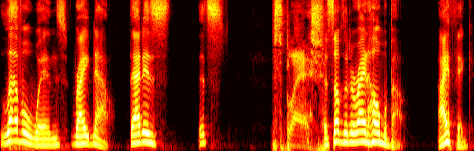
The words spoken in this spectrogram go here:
level wins right now. That is, it's splash. That's something to write home about, I think.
